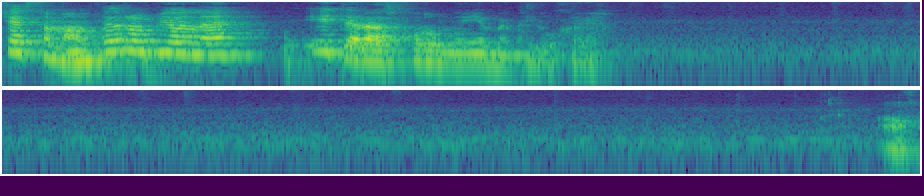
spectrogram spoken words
Ciasto mam wyrobione i teraz formujemy kluchy. O,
